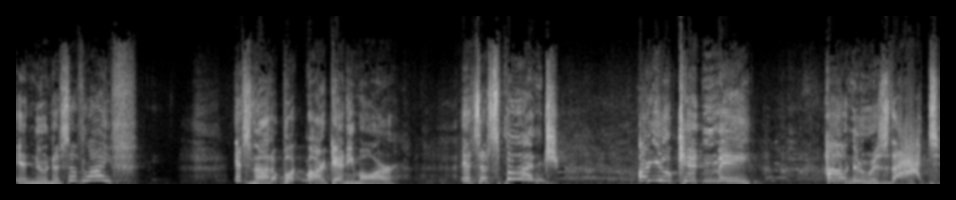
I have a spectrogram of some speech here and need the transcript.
in newness of life. It's not a bookmark anymore. It's a sponge. Are you kidding me? How new is that?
